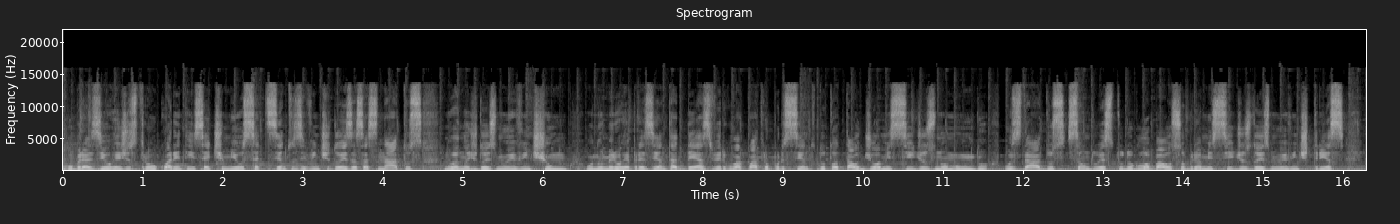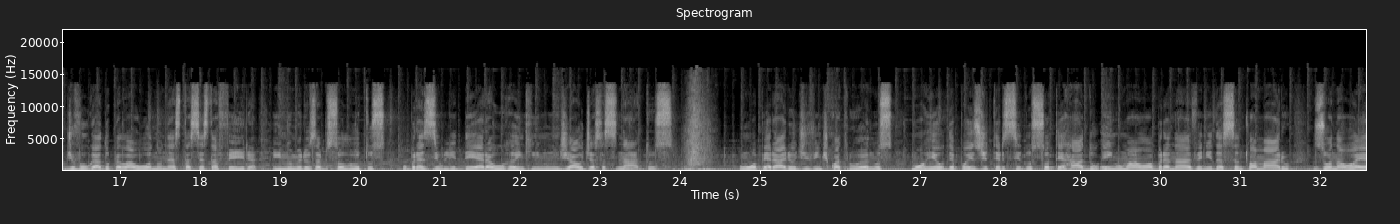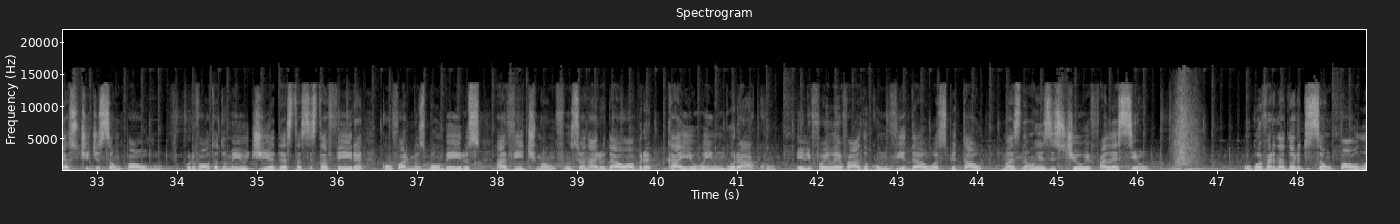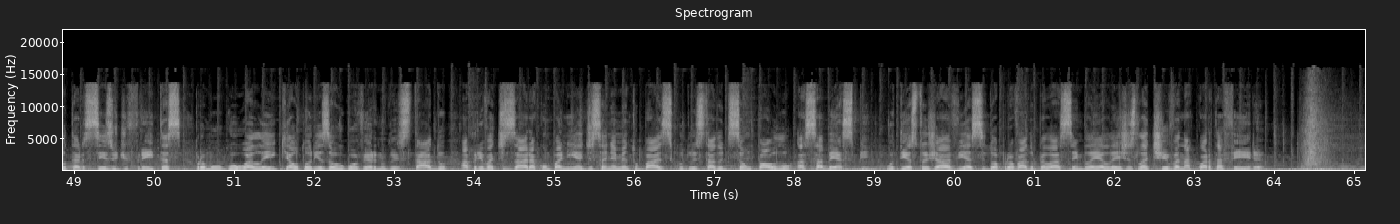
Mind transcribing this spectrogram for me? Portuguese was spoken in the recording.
O Brasil registrou 47.722 assassinatos no ano de 2021. O número representa 10,4% do total de homicídios no mundo. Os dados são do Estudo Global sobre Homicídios 2023, divulgado pela ONU nesta sexta-feira. Em números absolutos, o Brasil lidera o ranking mundial de assassinatos um operário de 24 anos morreu depois de ter sido soterrado em uma obra na Avenida Santo Amaro, zona oeste de São Paulo. Por volta do meio-dia desta sexta-feira, conforme os bombeiros, a vítima, um funcionário da obra, caiu em um buraco. Ele foi levado com vida ao hospital, mas não resistiu e faleceu. O governador de São Paulo, Tarcísio de Freitas, promulgou a lei que autoriza o governo do estado a privatizar a Companhia de Saneamento Básico do Estado de São Paulo, a Sabesp. O texto já havia sido aprovado pela Assembleia Legislativa na quarta-feira.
